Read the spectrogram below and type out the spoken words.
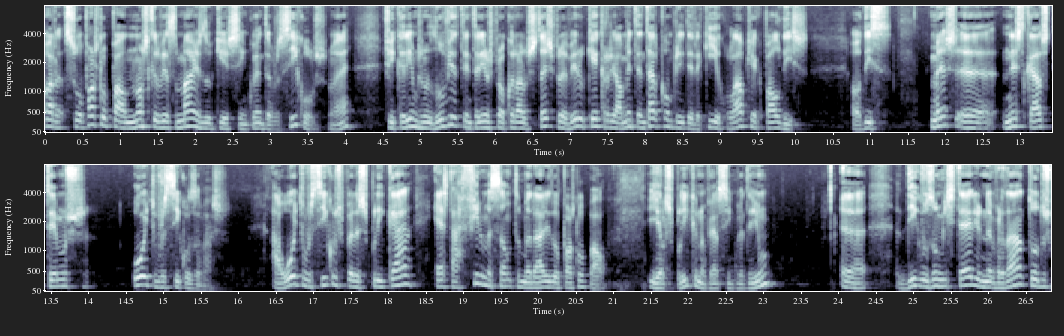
Ora, se o apóstolo Paulo não escrevesse mais do que estes 50 versículos, não é? Ficaríamos na dúvida, tentaríamos procurar os textos para ver o que é que realmente tentar compreender aqui e acolá o que é que Paulo diz, ou disse. Mas, uh, neste caso, temos oito versículos abaixo. Há oito versículos para explicar esta afirmação temerária do apóstolo Paulo. E ele explica no verso 51, Uh, Digo-vos um mistério, na verdade, todos,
